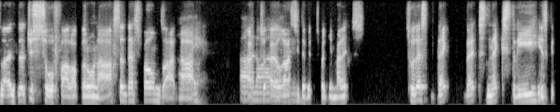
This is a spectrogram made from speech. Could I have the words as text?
Like, they're just so far up their own arse in this film. It's like, nah. I it, know, I lasted about 20 minutes. So this Nick, this next three is get,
